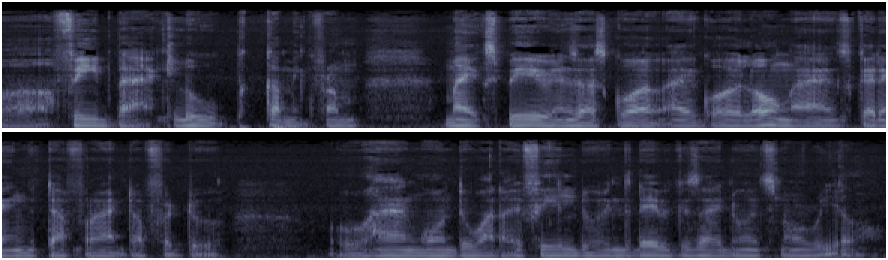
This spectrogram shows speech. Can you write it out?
uh, feedback loop coming from my experience as go I go along and it's getting tougher and tougher to hang on to what I feel during the day because I know it's not real.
